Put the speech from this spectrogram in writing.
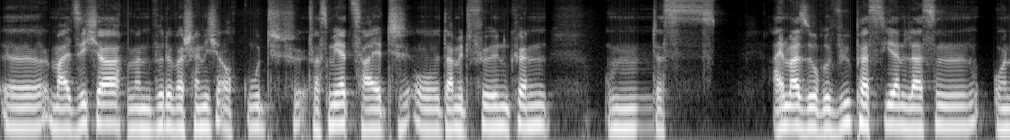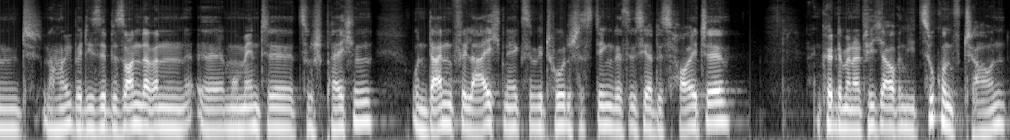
äh, mal sicher. Man würde wahrscheinlich auch gut etwas mehr Zeit äh, damit füllen können, um das einmal so Revue passieren lassen und nochmal über diese besonderen äh, Momente zu sprechen. Und dann vielleicht nächstes methodisches Ding, das ist ja bis heute. Dann könnte man natürlich auch in die Zukunft schauen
